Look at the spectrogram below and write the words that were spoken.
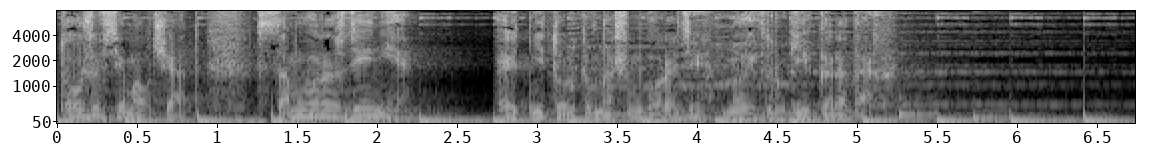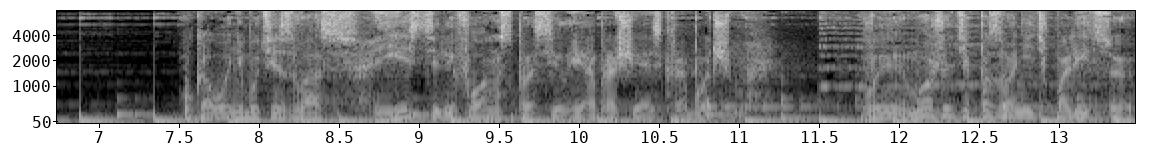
тоже все молчат. С самого рождения. Это не только в нашем городе, но и в других городах кого-нибудь из вас есть телефон?» – спросил я, обращаясь к рабочим. «Вы можете позвонить в полицию?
